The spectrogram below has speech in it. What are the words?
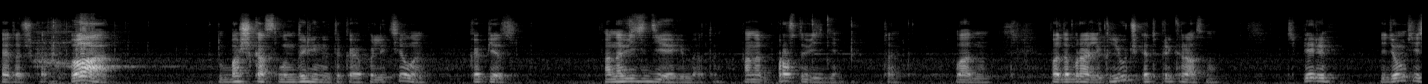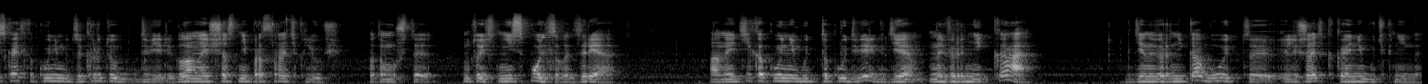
этот шкаф. А! Башка слендерины такая полетела. Капец. Она везде, ребята. Она просто везде. Так, ладно. Подобрали ключ, это прекрасно. Теперь идемте искать какую-нибудь закрытую дверь. Главное сейчас не просрать ключ. Потому что, ну то есть не использовать зря. А найти какую-нибудь такую дверь, где наверняка, где наверняка будет э, лежать какая-нибудь книга.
